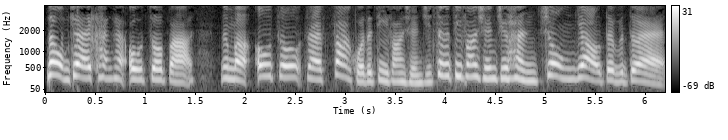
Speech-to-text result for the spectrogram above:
那我们就来看看欧洲吧。那么欧洲在法国的地方选举，这个地方选举很重要，对不对？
